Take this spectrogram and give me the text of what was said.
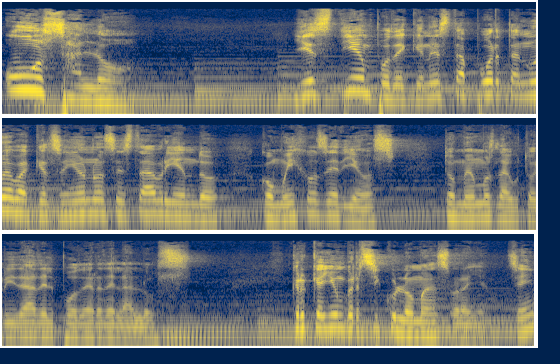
úsalo. Y es tiempo de que en esta puerta nueva que el Señor nos está abriendo como hijos de Dios, tomemos la autoridad del poder de la luz. Creo que hay un versículo más, Brian, ¿sí?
